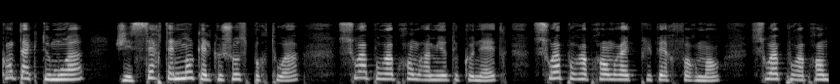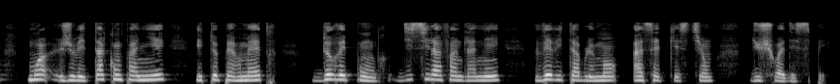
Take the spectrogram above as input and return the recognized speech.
contacte-moi, j'ai certainement quelque chose pour toi, soit pour apprendre à mieux te connaître, soit pour apprendre à être plus performant, soit pour apprendre, moi, je vais t'accompagner et te permettre de répondre d'ici la fin de l'année véritablement à cette question du choix d'espé.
